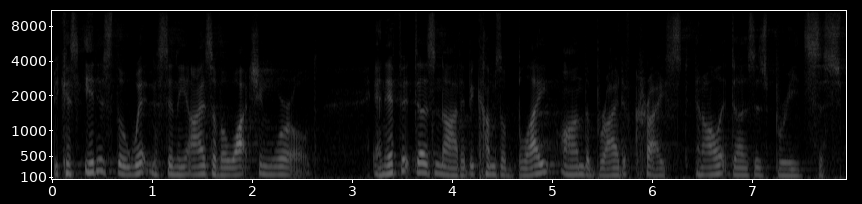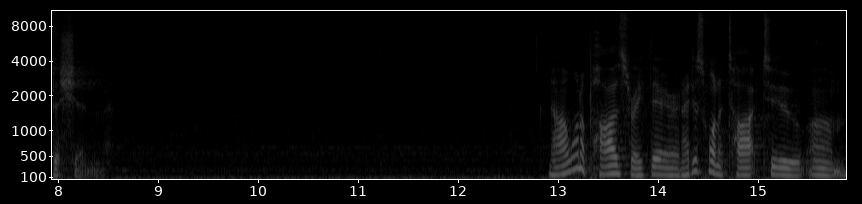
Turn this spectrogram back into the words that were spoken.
because it is the witness in the eyes of a watching world. And if it does not, it becomes a blight on the bride of Christ, and all it does is breed suspicion. Now, I want to pause right there, and I just want to talk to um,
